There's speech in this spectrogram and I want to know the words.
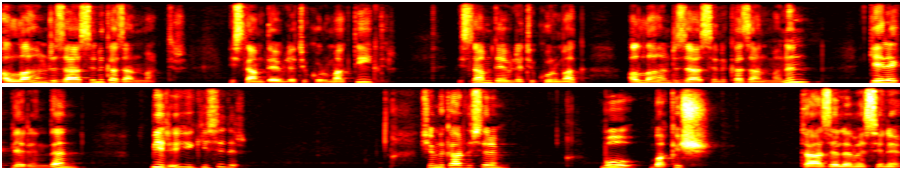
Allah'ın rızasını kazanmaktır. İslam devleti kurmak değildir. İslam devleti kurmak Allah'ın rızasını kazanmanın gereklerinden biri ikisidir. Şimdi kardeşlerim bu bakış tazelemesini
